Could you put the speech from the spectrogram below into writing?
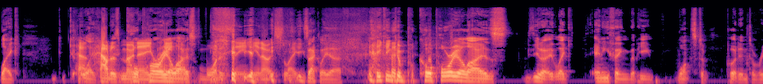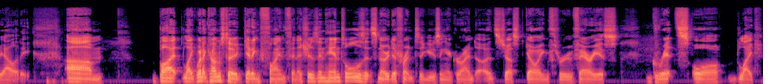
like, how, like how does Monet corporealize water scene? yeah, you know, it's like exactly yeah. He can comp- corporealize, you know, like anything that he wants to put into reality. Um, but like when it comes to getting fine finishes in hand tools, it's no different to using a grinder. It's just going through various grits or like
